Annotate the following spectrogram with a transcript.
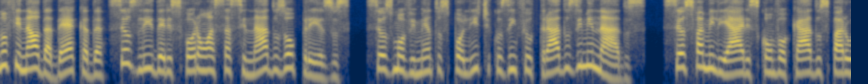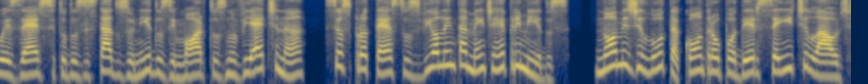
No final da década, seus líderes foram assassinados ou presos, seus movimentos políticos infiltrados e minados, seus familiares convocados para o exército dos Estados Unidos e mortos no Vietnã, seus protestos violentamente reprimidos. Nomes de luta contra o poder Say It Loud,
